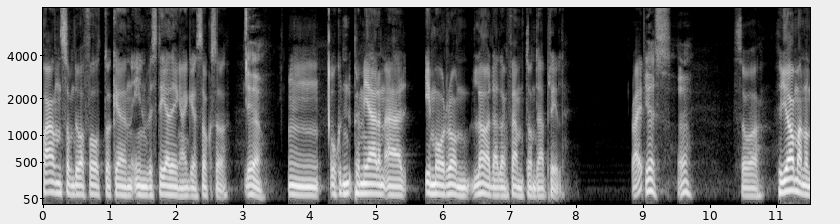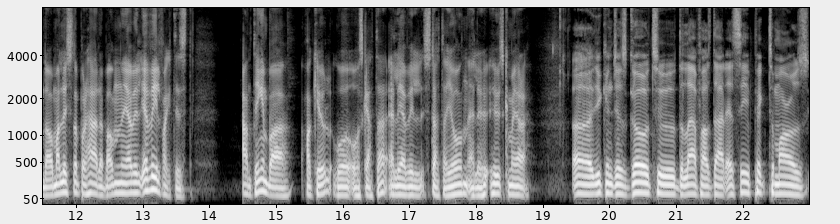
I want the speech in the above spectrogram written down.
chans som du har fått och en investering I guess också. Yeah. Mm, och premiären är imorgon, lördag den 15 april. Right? Yes. Yeah. Så hur gör man om då? Om man lyssnar på det här och bara, "Mm, jag, vill, jag vill faktiskt antingen bara ha kul och, och skratta, eller jag vill stötta John, eller hur, hur ska man göra? Uh, you can just go to thelaughhouse.se, pick tomorrow's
